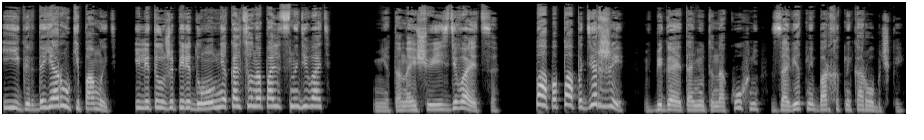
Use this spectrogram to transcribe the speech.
«Игорь, да я руки помыть! Или ты уже передумал мне кольцо на палец надевать?» «Нет, она еще и издевается!» «Папа, папа, держи!» Вбегает Анюта на кухню с заветной бархатной коробочкой.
